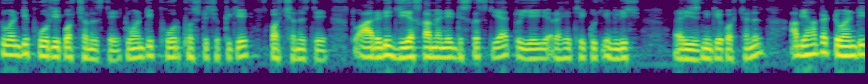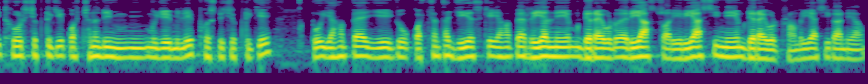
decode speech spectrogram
ट्वेंटी फोर के क्वेश्चन थे। ट्वेंटी फोर फ़र्स्ट शिफ्ट के क्वेश्चन थे। तो ऑलरेडी जीएस का मैंने डिस्कस किया है तो ये रहे थे कुछ इंग्लिश रीजनिंग के क्वेश्चन अब यहाँ पे ट्वेंटी थर्ड शिफ्ट के क्वेश्चन भी मुझे मिले फ़र्स्ट शिफ्ट के। तो यहाँ पे ये जो क्वेश्चन था जीएस के, यहाँ पे रियल नेम डिराइव्ड रियास sorry Reasi name derived from Reasi का नाम।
